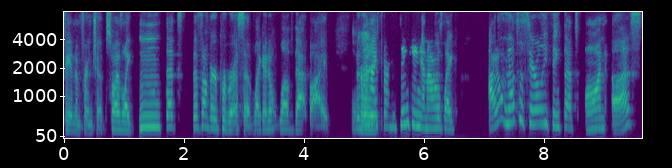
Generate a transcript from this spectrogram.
fandom friendships. So I was like, mm, that's that's not very progressive. Like I don't love that vibe. But then I started thinking, and I was like, I don't necessarily think that's on us.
